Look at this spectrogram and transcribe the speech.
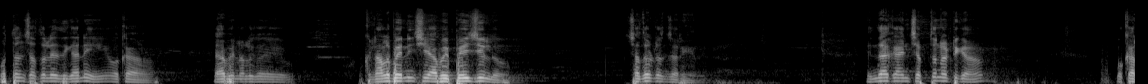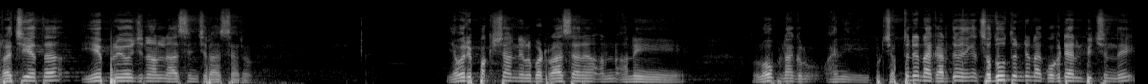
మొత్తం చదవలేదు కానీ ఒక యాభై నలుగు ఒక నలభై నుంచి యాభై పేజీలు చదవడం జరిగింది. ఇందాక ఆయన చెప్తున్నట్టుగా ఒక రచయిత ఏ ప్రయోజనాలను ఆశించి రాశారు? ఎవరి పక్షాన్ని నిలబడి రాశారు అని లోపు నాకు ఆయన ఇప్పుడు చెప్తుంటే నాకు అర్థమైంది కానీ చదువుతుంటే నాకు ఒకటే అనిపించింది.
